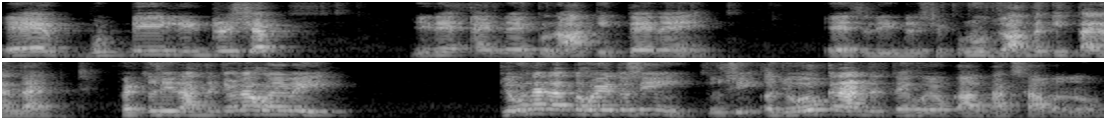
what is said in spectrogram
ਇਹ ਬੁੱਢੀ ਲੀਡਰਸ਼ਿਪ ਜਿਹਨੇ ਐਨੇ ਗੁਨਾਹ ਕੀਤੇ ਨੇ ਇਸ ਲੀਡਰਸ਼ਿਪ ਨੂੰ ਰੱਦ ਕੀਤਾ ਜਾਂਦਾ ਹੈ। ਫਿਰ ਤੁਸੀਂ ਰੱਦ ਕਿਉਂ ਨਾ ਹੋਏ ਬਈ? ਕਿਉਂ ਨਾ ਰੱਦ ਹੋਏ ਤੁਸੀਂ? ਤੁਸੀਂ ਅਜੋਗ ਕਰਾਰ ਦਿੱਤੇ ਹੋਏ ਹੋ ਕਾਲ ਤਖਤ ਸਾਹਿਬ ਵੱਲੋਂ।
